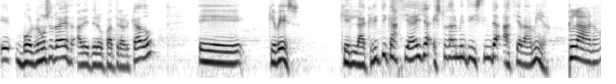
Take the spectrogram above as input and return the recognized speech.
eh, volvemos otra vez al heteropatriarcado, eh, que ves que la crítica hacia ella es totalmente distinta hacia la mía. Claro.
